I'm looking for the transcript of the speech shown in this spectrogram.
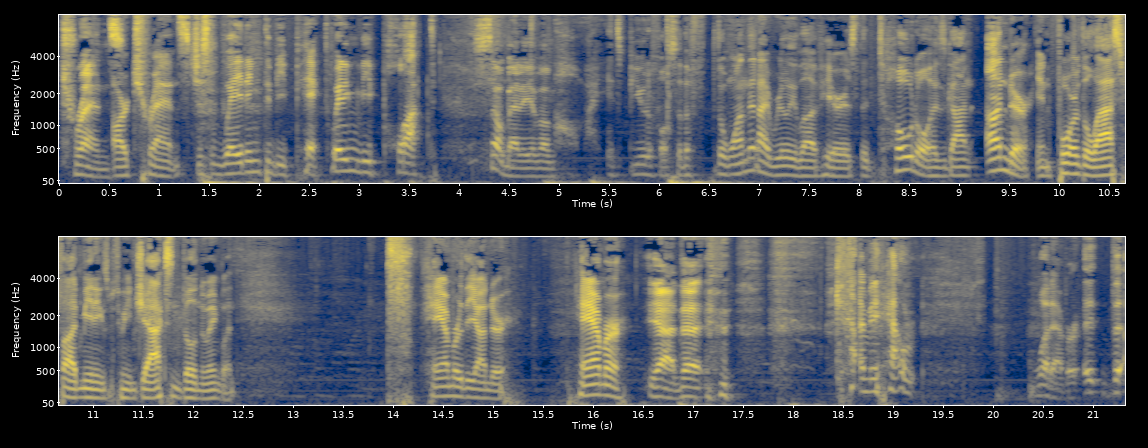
Trends. are trends just waiting to be picked waiting to be plucked so many of them. oh my It's beautiful. So the the one that I really love here is the total has gone under in four of the last five meetings between Jacksonville and New England. Pfft, hammer the under, hammer. Yeah, that I mean, how? Whatever. It, the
